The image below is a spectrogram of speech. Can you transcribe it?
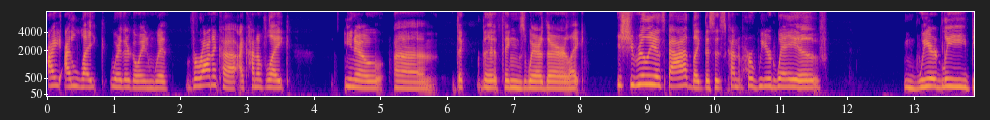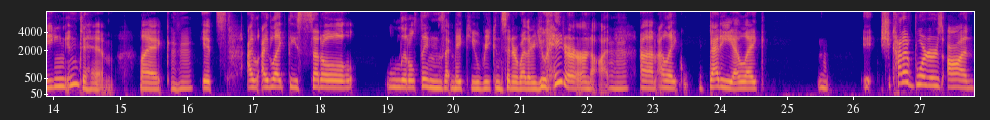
I I like where they're going with Veronica. I kind of like, you know, um, the the things where they're like, is she really as bad? Like this is kind of her weird way of weirdly being into him. Like Mm-hmm. it's I I like these subtle little things that make you reconsider whether you hate her or not. Mm-hmm. Um, I like Betty. I like it, she kind of borders on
